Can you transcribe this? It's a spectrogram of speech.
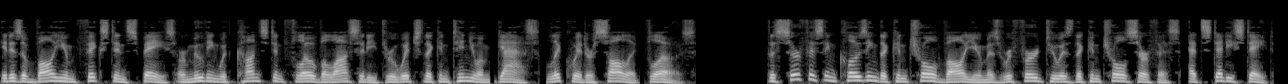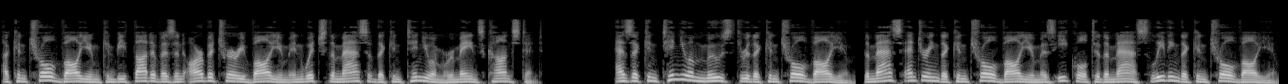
it is a volume fixed in space or moving with constant flow velocity through which the continuum gas, liquid or solid flows. The surface enclosing the control volume is referred to as the control surface. At steady state, a control volume can be thought of as an arbitrary volume in which the mass of the continuum remains constant. As a continuum moves through the control volume, the mass entering the control volume is equal to the mass leaving the control volume.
